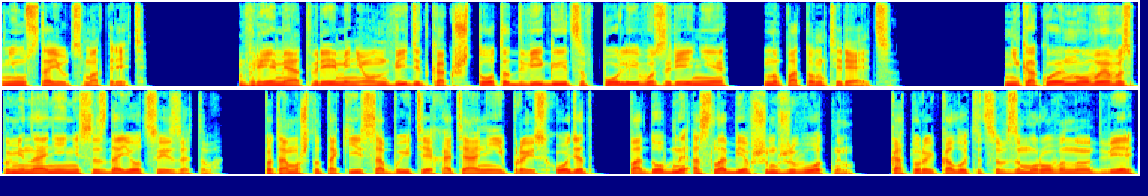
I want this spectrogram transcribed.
не устают смотреть. Время от времени он видит, как что-то двигается в поле его зрения, но потом теряется. Никакое новое воспоминание не создается из этого, потому что такие события, хотя они и происходят, подобны ослабевшим животным, которые колотятся в замурованную дверь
